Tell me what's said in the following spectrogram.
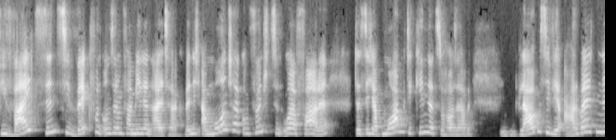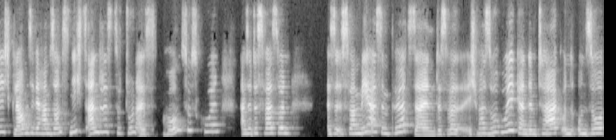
wie weit sind sie weg von unserem Familienalltag? Wenn ich am Montag um 15 Uhr erfahre, dass ich ab morgen die Kinder zu Hause habe. Mhm. Glauben Sie, wir arbeiten nicht? Glauben Sie, wir haben sonst nichts anderes zu tun, als Home zu schoolen? Also das war so ein, also es war mehr als empört sein. Das war, ich war so mhm. ruhig an dem Tag und, und so,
